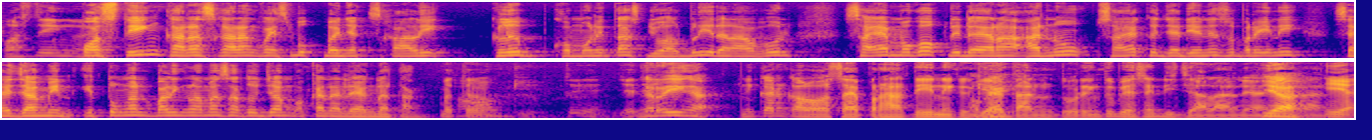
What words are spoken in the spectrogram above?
posting. posting karena sekarang Facebook banyak sekali klub, komunitas jual beli dan apa pun. Saya mogok di daerah Anu, saya kejadiannya seperti ini, saya jamin hitungan paling lama satu jam akan ada yang datang. Betul. Oh, gitu. Ya. Jadi Ngeri nggak? ini kan kalau saya perhatiin nih kegiatan touring tuh biasanya di jalan ya. Iya. kan? Iya.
